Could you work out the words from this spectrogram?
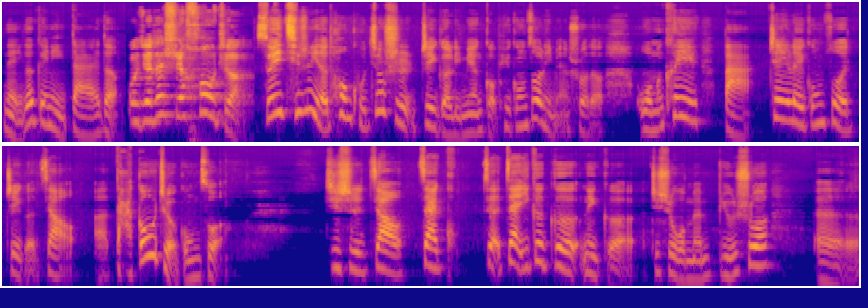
哪个给你带来的？我觉得是后者，所以其实你的痛苦就是这个里面狗屁工作里面说的，我们可以把这一类工作这个叫呃打勾者工作。就是叫在在在一个个那个，就是我们比如说，呃，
